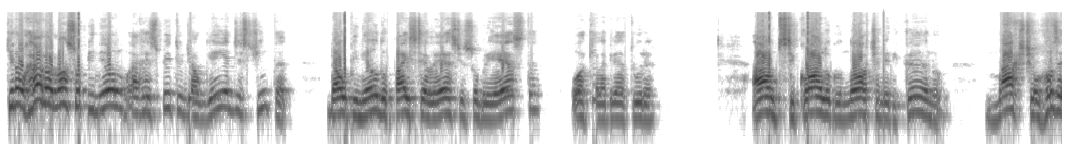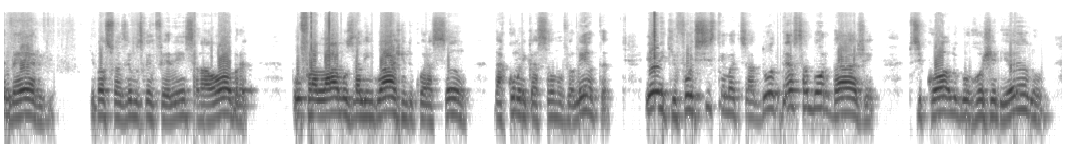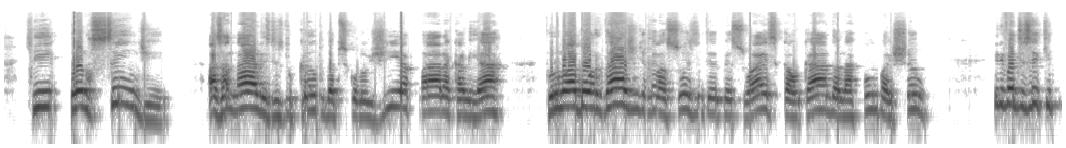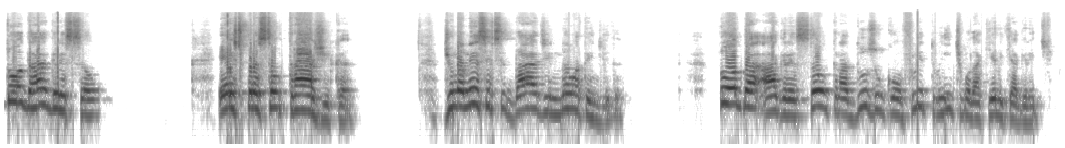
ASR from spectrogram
que não raro a nossa opinião a respeito de alguém é distinta da opinião do Pai Celeste sobre esta ou aquela criatura. Há um psicólogo norte-americano, Marshall Rosenberg, que nós fazemos referência na obra, por falarmos da linguagem do coração, da comunicação não violenta, ele que foi sistematizador dessa abordagem, psicólogo rogeriano, que transcende as análises do campo da psicologia para caminhar por uma abordagem de relações interpessoais calcada na compaixão. Ele vai dizer que toda agressão é a expressão trágica de uma necessidade não atendida. Toda agressão traduz um conflito íntimo daquele que agride.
